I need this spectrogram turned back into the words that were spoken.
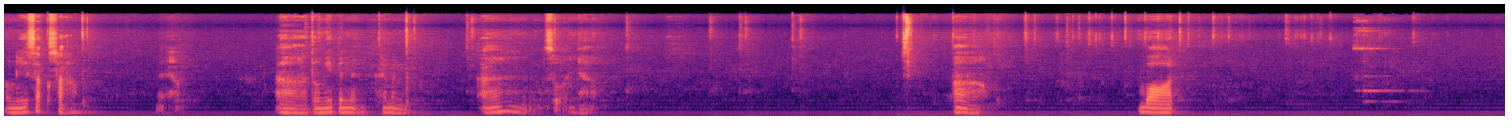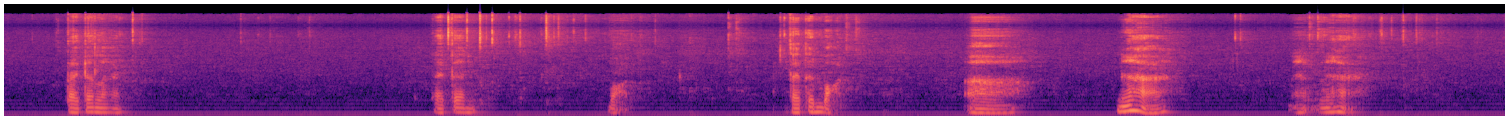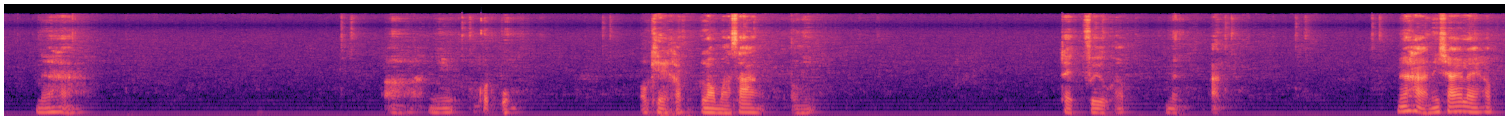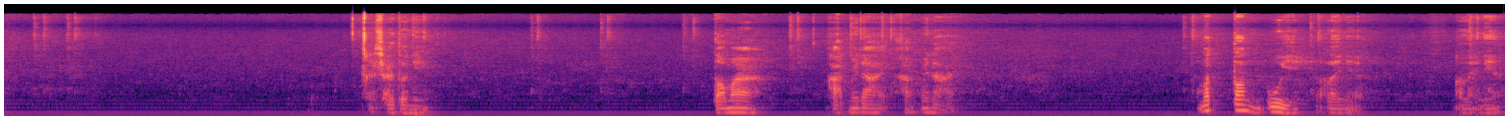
ตรงนี้สักสามนะครับอ่าตรงนี้เป็นหนึ่งให้มันอ่าสวยงามอ่าบอร์ด เติ้ลแล้วกันไตเติ้ลบอร์ดไตเติ้ลบอร์ดเนื้อหานะเนื้อหา เนื้อหา อ่า นี่กดปุ่ม โอเคครับ เรามาสร้างตรงนี้ text field ครับหนึ่งอัน เนื้อหานี่ใช้อะไรครับ ใช้ตัวนี้ ต่อมาขาดไม่ได้ขาดไม่ได้ บัตต้นอุ้ย อะไรเนี่ย อะไรเนี่ย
